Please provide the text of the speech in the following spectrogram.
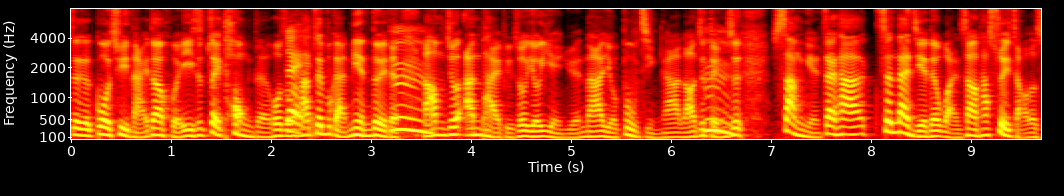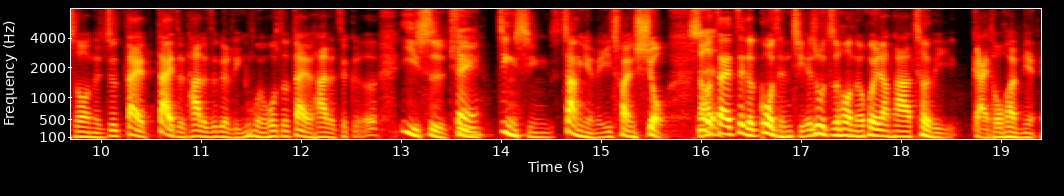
这个过去哪一段回忆是最痛的，或者说他最不敢面对的，对然后他们就安排，比如说有演员啊，有布景啊，然后就等于是上演，在他圣诞节的晚上，他睡着的时候呢，就带带着他的这个灵魂，或者带着他的这个意识去进行上演了一串秀。然后在这个过程结束之后呢，会让他彻底。改头换面，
